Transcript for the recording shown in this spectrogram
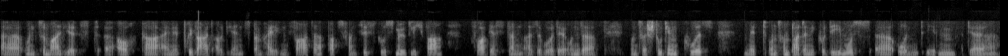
Äh, und zumal jetzt äh, auch gar eine Privataudienz beim Heiligen Vater, Papst Franziskus, möglich war. Vorgestern also wurde unser, unser Studienkurs mit unserem Pater Nicodemus und eben der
